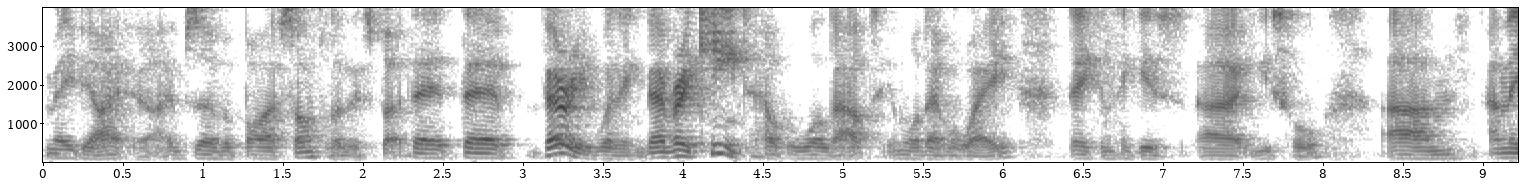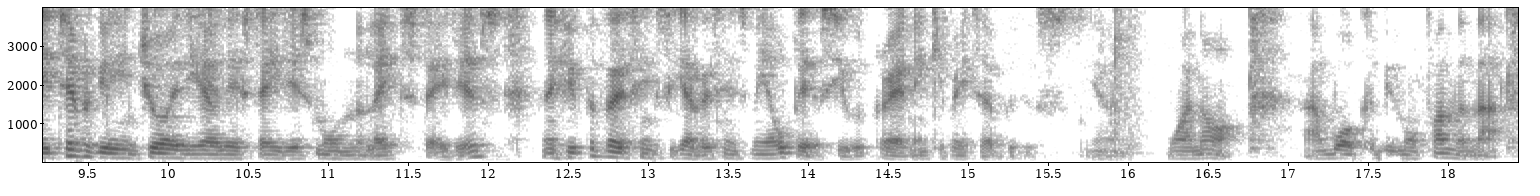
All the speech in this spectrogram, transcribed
maybe I, I observe a biased sample of this, but they're they're very willing. They're very keen to help the world out in whatever way they can think is uh, useful, um, and they typically enjoy the earlier stages more than the later stages. And if you put those things together, it seems to me obvious you would create an incubator because you know why not? And what could be more fun than that?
